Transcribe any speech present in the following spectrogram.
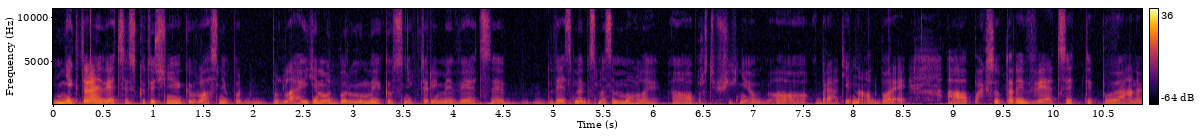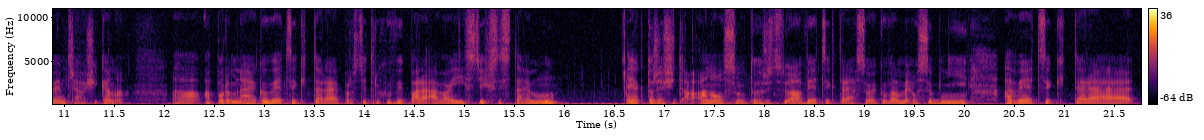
některé věci skutečně jako vlastně pod, podléhají těm odborům, jako s některými věci, věcmi bychom se mohli uh, prostě všichni ob, uh, obrátit na odbory. A pak jsou tady věci typu, já nevím, třeba šikana a, a podobné jako věci, které prostě trochu vypadávají z těch systémů, jak to řešit. A ano, jsou to věci, které jsou jako velmi osobní a věci, které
